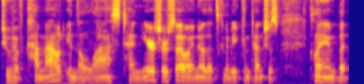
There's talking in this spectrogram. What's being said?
to have come out in the last 10 years or so. I know that's going to be a contentious claim, but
